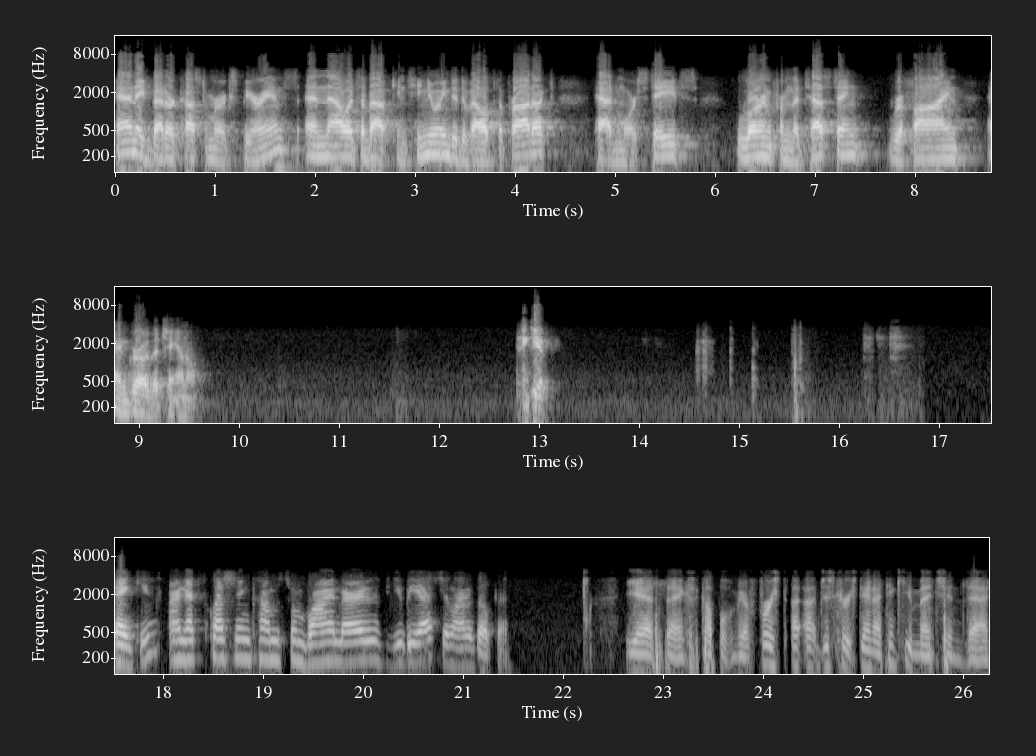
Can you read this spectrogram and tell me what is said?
and a better customer experience. And Now it's about continuing to develop the product, add more states, learn from the testing, refine, and grow the channel. Thank you. Thank you. Our next question comes from Brian Meredith of UBS. Your line is open. Yeah, thanks. A couple of them here. First, I'm just curious, Dan, I think you mentioned that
